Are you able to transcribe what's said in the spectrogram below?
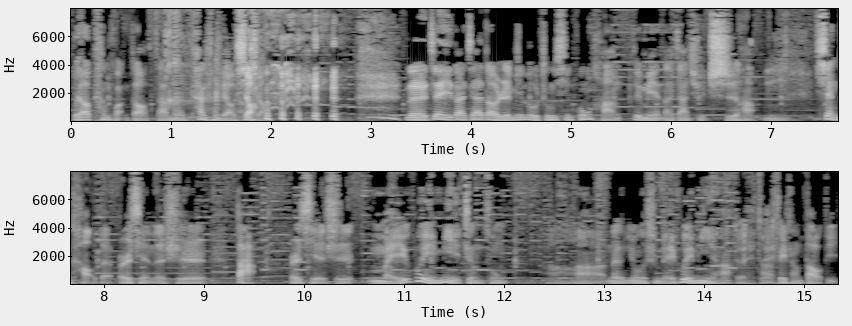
不要看广告，咱们看看疗效。那建议大家到人民路中心工行对面大家去吃哈，嗯，现烤的，而且呢是大，而且是玫瑰蜜正宗。啊，那用的是玫瑰蜜哈，对对，非常道地。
